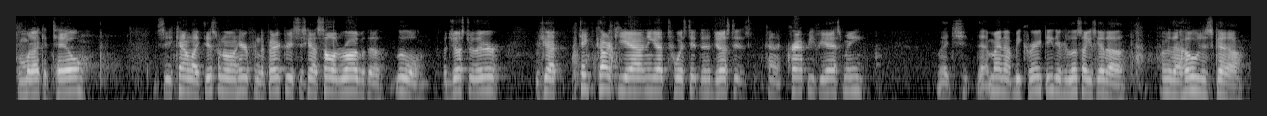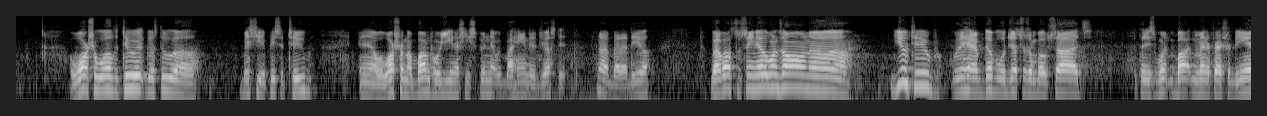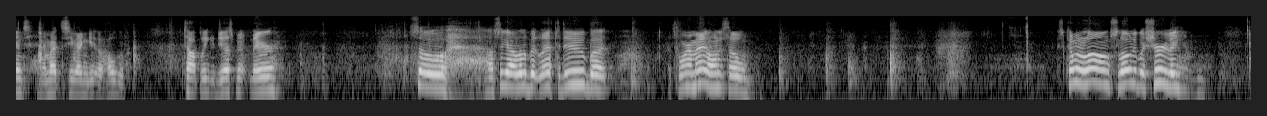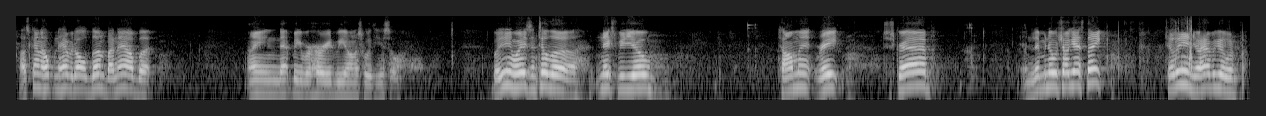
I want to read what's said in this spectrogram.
from what I could tell. See, kind of like this one on here from the factory. It's just got a solid rod with a little adjuster there. But you got to take the cotter key out and you got to twist it to adjust it. It's kind of crappy if you ask me. But that might not be correct either. It looks like it's got a, under that hose, it's got a, a washer welded to it. Goes through a, basically a piece of tube. And a washer on the bottom where you can actually spin that by hand to adjust it. It's not a bad idea. But I've also seen the other ones on uh, YouTube where they have double adjusters on both sides. That they just went and bought and manufactured the ends. And I'm have to see if I can get a hold of top link adjustment there. So I've still got a little bit left to do, but that's where I'm at on it. So coming along slowly but surely. I was kind of hoping to have it all done by now, but I ain't that big of a hurry to be honest with you so. But anyways until the next video comment rate subscribe and let me know what y'all guys think. Till then y'all have a good one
